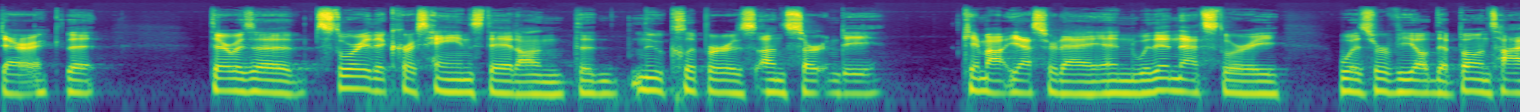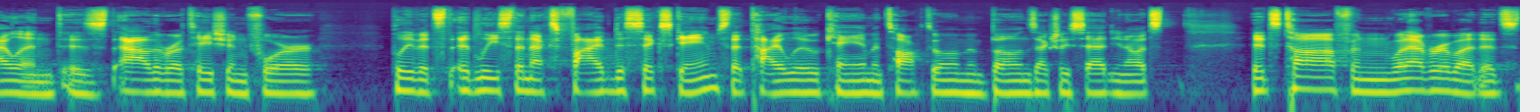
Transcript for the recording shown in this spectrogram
Derek, that there was a story that Chris Haynes did on the new Clippers uncertainty came out yesterday and within that story was revealed that Bones Hyland is out of the rotation for I believe it's at least the next 5 to 6 games that Ty Lue came and talked to him and Bones actually said, you know, it's it's tough and whatever, but it's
